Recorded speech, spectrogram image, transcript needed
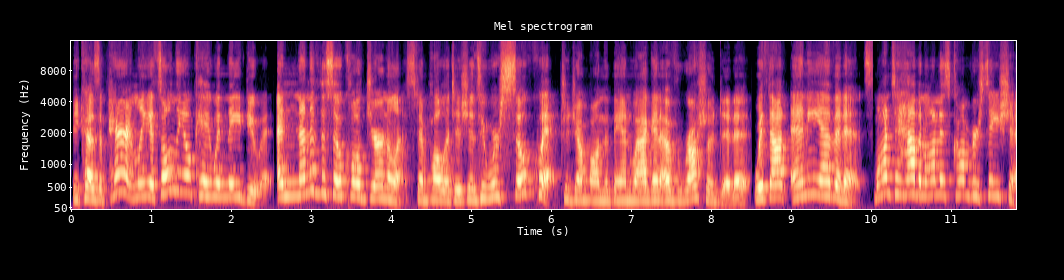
Because apparently it's only okay when they do it. And none of the so called journalists and politicians who were so quick to jump on the bandwagon of Russia did it without any evidence want to have an honest conversation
